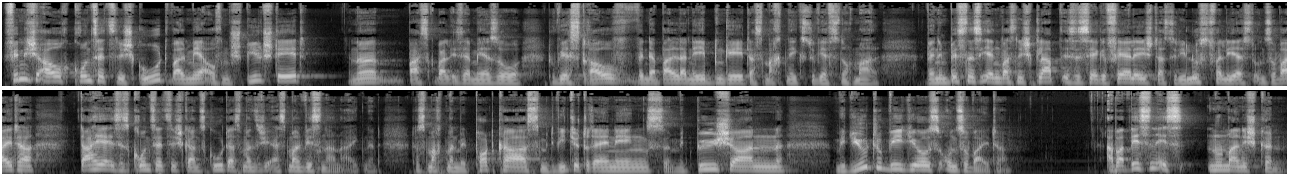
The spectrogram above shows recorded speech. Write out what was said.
Finde ich auch grundsätzlich gut, weil mehr auf dem Spiel steht. Ne? Basketball ist ja mehr so, du wirst drauf, wenn der Ball daneben geht, das macht nichts, du wirfst nochmal. Wenn im Business irgendwas nicht klappt, ist es sehr gefährlich, dass du die Lust verlierst und so weiter. Daher ist es grundsätzlich ganz gut, dass man sich erstmal Wissen aneignet. Das macht man mit Podcasts, mit Videotrainings, mit Büchern, mit YouTube-Videos und so weiter. Aber Wissen ist nun mal nicht Können.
